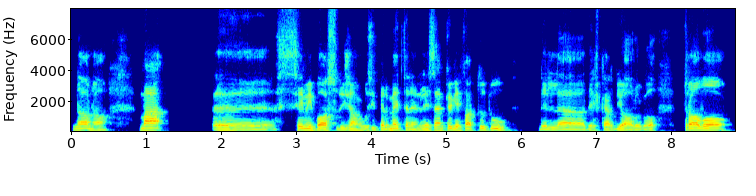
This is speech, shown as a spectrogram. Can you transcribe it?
No, no, ma eh, se mi posso, diciamo così, permettere, nell'esempio che hai fatto tu del, del cardiologo, trovo,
